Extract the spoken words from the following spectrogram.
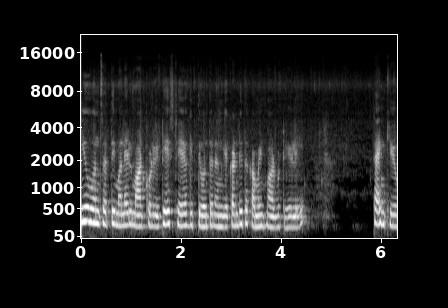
ನೀವು ಒಂದು ಸರ್ತಿ ಮನೇಲಿ ಮಾಡ್ಕೊಳ್ಳಿ ಟೇಸ್ಟ್ ಹೇಗಿತ್ತು ಅಂತ ನನಗೆ ಖಂಡಿತ ಕಮೆಂಟ್ ಮಾಡಿಬಿಟ್ಟು ಹೇಳಿ. ಥ್ಯಾಂಕ್ ಯು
